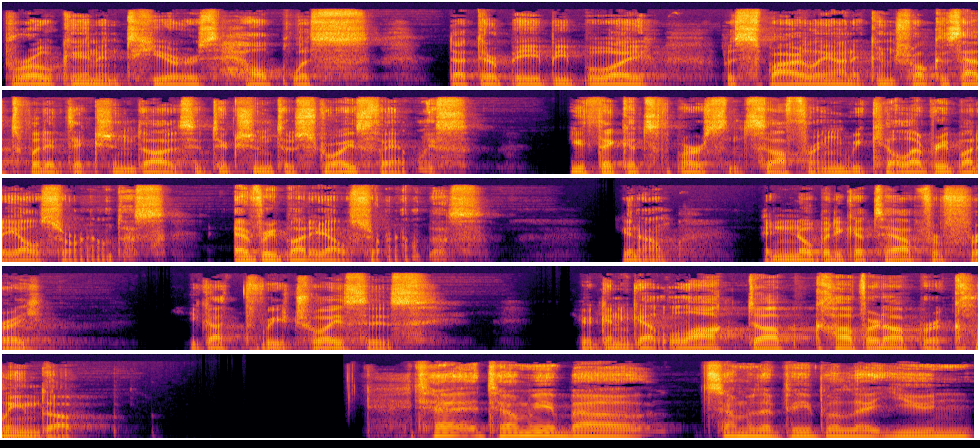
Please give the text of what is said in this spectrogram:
Broken in tears, helpless that their baby boy was spiraling out of control because that's what addiction does. Addiction destroys families. You think it's the person suffering, we kill everybody else around us, everybody else around us, you know, and nobody gets out for free. You got three choices. You're going to get locked up, covered up, or cleaned up. Tell, tell me about some of the people that you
